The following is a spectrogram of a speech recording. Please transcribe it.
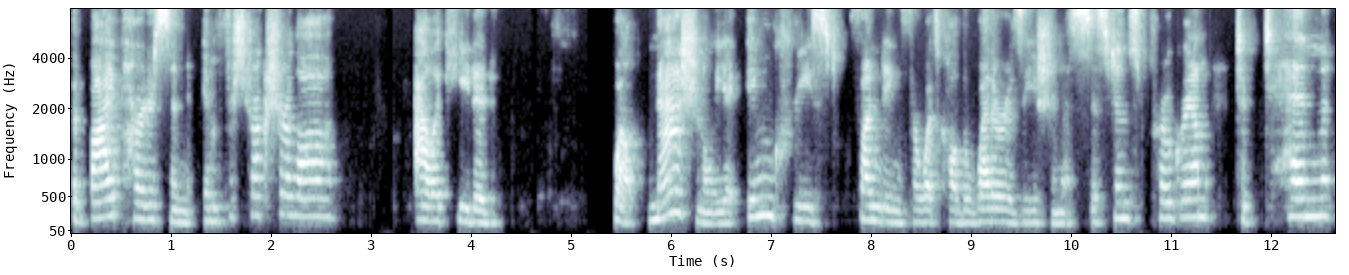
The bipartisan infrastructure law allocated, well, nationally, it increased funding for what's called the Weatherization Assistance Program to 10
